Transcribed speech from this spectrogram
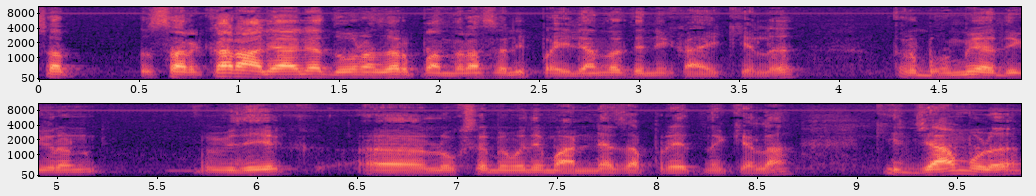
सत सरकार आल्या आल्या दोन हजार पंधरा साली पहिल्यांदा त्यांनी काय केलं? तर भूमी अधिग्रहण विधेयक लोकसभेमध्ये मांडण्याचा प्रयत्न केला की ज्यामुळं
